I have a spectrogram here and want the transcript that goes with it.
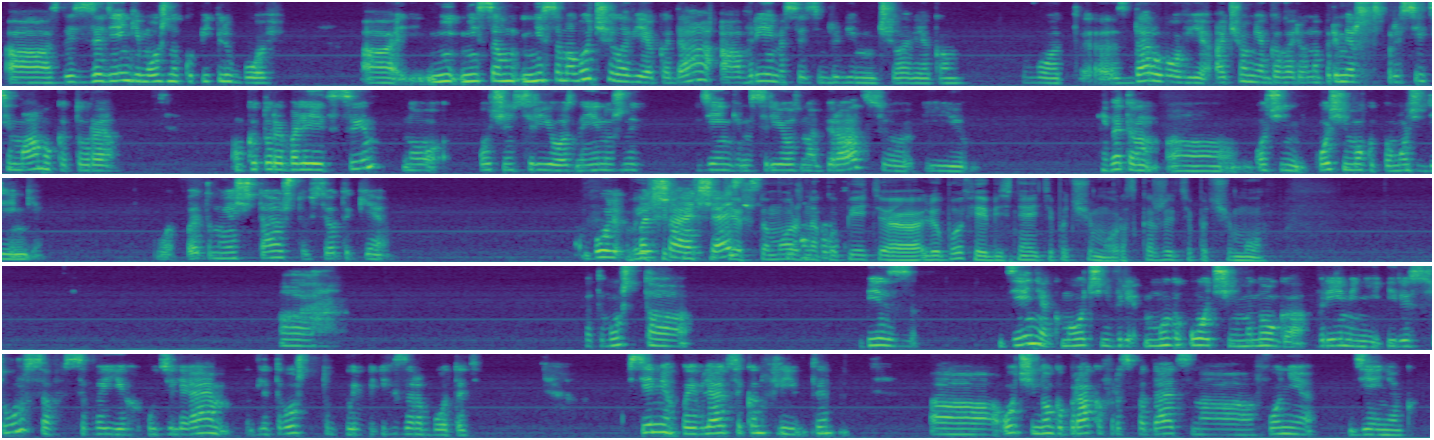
а, за деньги можно купить любовь, а, не, не, сам, не самого человека, да, а время с этим любимым человеком. Вот. Э, здоровье, о чем я говорю. Например, спросите маму, которая, у которой болеет сын, но очень серьезно, ей нужны деньги на серьезную операцию, и, и в этом э, очень, очень могут помочь деньги. Вот. Поэтому я считаю, что все-таки Вы большая пишете, часть... что можно купить э, любовь и объясняете почему. Расскажите, почему. А, потому что без денег мы очень, мы очень много времени и ресурсов своих уделяем для того, чтобы их заработать. В семьях появляются конфликты, а, очень много браков распадается на фоне денег.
